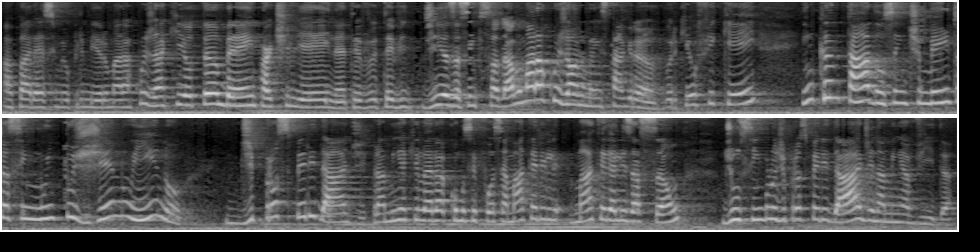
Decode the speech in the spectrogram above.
aparece o meu primeiro maracujá, que eu também partilhei, né? Teve, teve dias assim que só dava maracujá no meu Instagram, porque eu fiquei encantada, um sentimento assim muito genuíno de prosperidade. Para mim, aquilo era como se fosse a materialização de um símbolo de prosperidade na minha vida.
